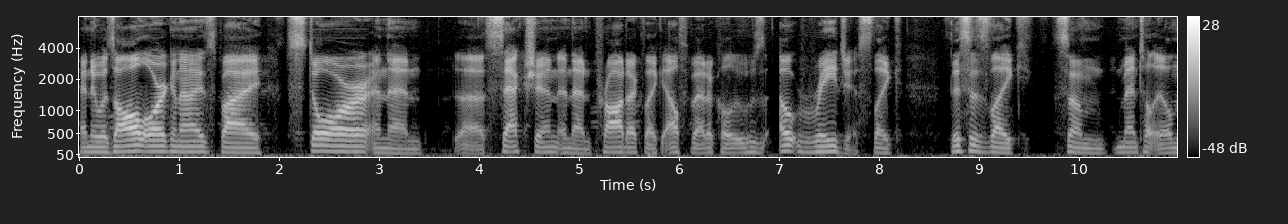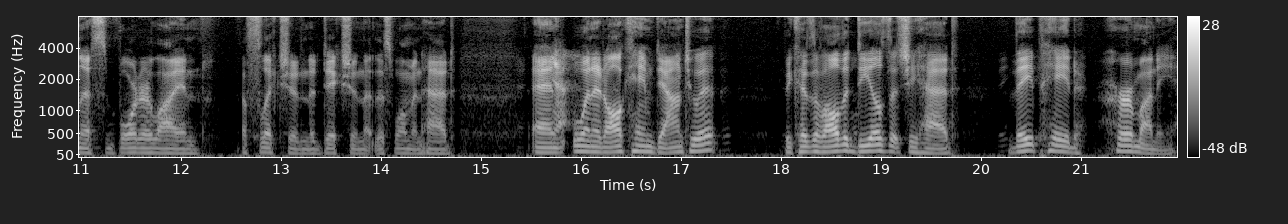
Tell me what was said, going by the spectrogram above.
and it was all organized by store and then uh, section and then product, like alphabetical. It was outrageous. Like, this is like some mental illness, borderline affliction, addiction that this woman had. And Yeah. when it all came down to it, because of all the deals that she had, they paid her money.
